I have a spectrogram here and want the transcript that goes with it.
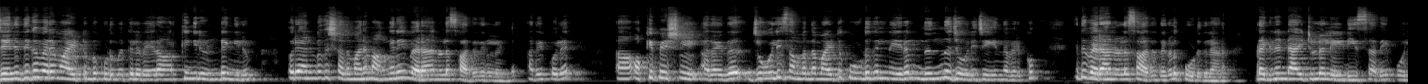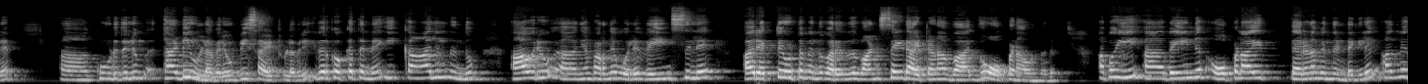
ജനിതകപരമായിട്ടും ഇപ്പോൾ കുടുംബത്തിൽ വേറെ ആർക്കെങ്കിലും ഉണ്ടെങ്കിലും ഒരു അൻപത് ശതമാനം അങ്ങനെയും വരാനുള്ള സാധ്യതകളുണ്ട്. അതേപോലെ ഒക്യുപ്പേഷണൽ അതായത് ജോലി സംബന്ധമായിട്ട് കൂടുതൽ നേരം നിന്ന് ജോലി ചെയ്യുന്നവർക്കും ഇത് വരാനുള്ള സാധ്യതകൾ കൂടുതലാണ്. പ്രഗ്നന്റ് ആയിട്ടുള്ള ലേഡീസ് അതേപോലെ കൂടുതലും തടിയുള്ളവർ ഒബീസ് ആയിട്ടുള്ളവർ ഇവർക്കൊക്കെ തന്നെ ഈ കാലിൽ നിന്നും ആ ഒരു ഞാൻ പറഞ്ഞ പോലെ വെയിൻസിലെ ആ രക്തയോട്ടം എന്ന് പറയുന്നത് വൺ സൈഡ് ആയിട്ടാണ് ആ വാൽവ് ഓപ്പൺ ആവുന്നത്. അപ്പോൾ ഈ വെയിൻ ഓപ്പൺ ആയി തരണമെന്നുണ്ടെങ്കിൽ അതിന്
